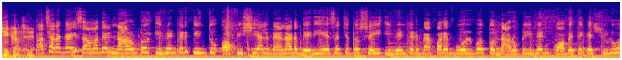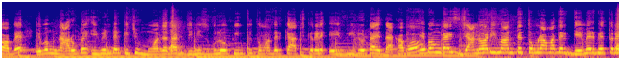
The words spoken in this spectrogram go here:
ঠিক আছে। তাছাড়া গাইস আমাদের নারুটো ইভেন্টের কিন্তু অফিসিয়াল ব্যানার বেরিয়ে এসেছে তো সেই ইভেন্টের ব্যাপারে বলব। তো নারুটো ইভেন্ট কবে থেকে শুরু হবে এবং নারুটো ইভেন্টের কিছু মজাদার জিনিসগুলো কিন্তু তোমাদেরকে আজকের এই ভিডিওটাই দেখাবো। এবং গাইস জানুয়ারি মান্থে তোমরা আমাদের গেমের ভেতরে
